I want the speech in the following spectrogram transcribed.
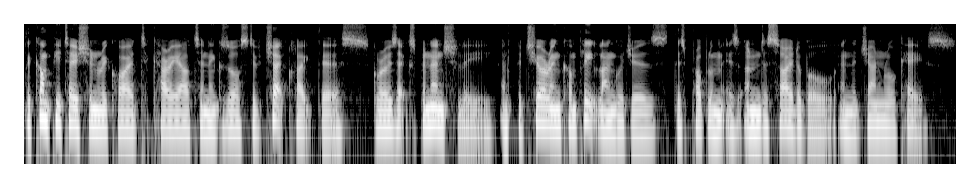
The computation required to carry out an exhaustive check like this grows exponentially, and for Turing complete languages, this problem is undecidable in the general case.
